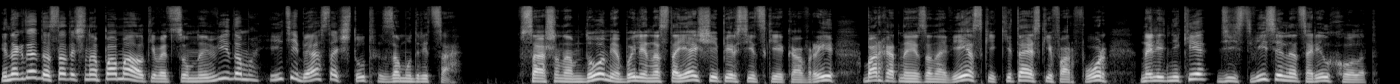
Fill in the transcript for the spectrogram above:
Иногда достаточно помалкивать с умным видом, и тебя сочтут за мудреца. В Сашином доме были настоящие персидские ковры, бархатные занавески, китайский фарфор, на леднике действительно царил холод.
